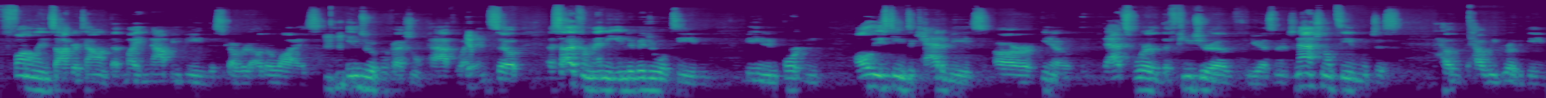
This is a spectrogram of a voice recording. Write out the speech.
funneling soccer talent that might not be being discovered otherwise Mhm. into a professional pathway. Yep. And so, aside from any individual team being important, all these teams' academies are you know that's where the future of the U.S. men's national team, which is how, how we grow the game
